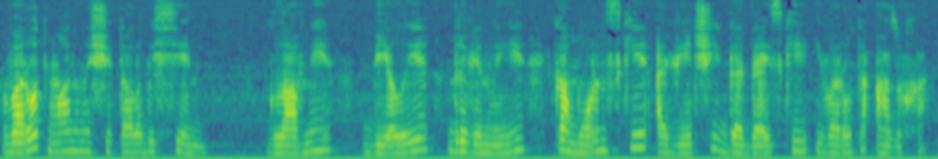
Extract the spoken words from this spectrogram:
Ворот Мана насчитала бы семь. Главные – белые, дровяные, коморнские, овечьи, гадайские и ворота Азуха –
